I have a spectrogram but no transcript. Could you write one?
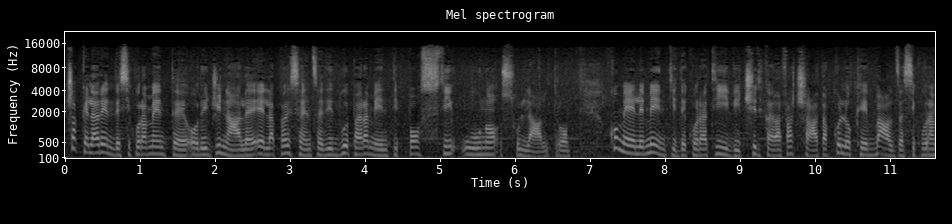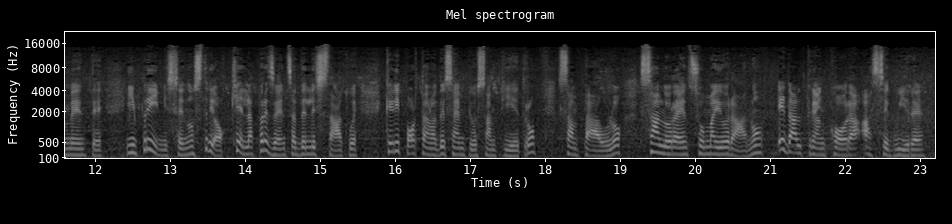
Ciò che la rende sicuramente originale è la presenza di due paramenti posti uno sull'altro. Come elementi decorativi circa la facciata, quello che balza sicuramente in primis ai nostri occhi è la presenza delle statue che riportano ad esempio San Pietro, San Paolo, San Lorenzo Maiorano ed altri ancora a seguire.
